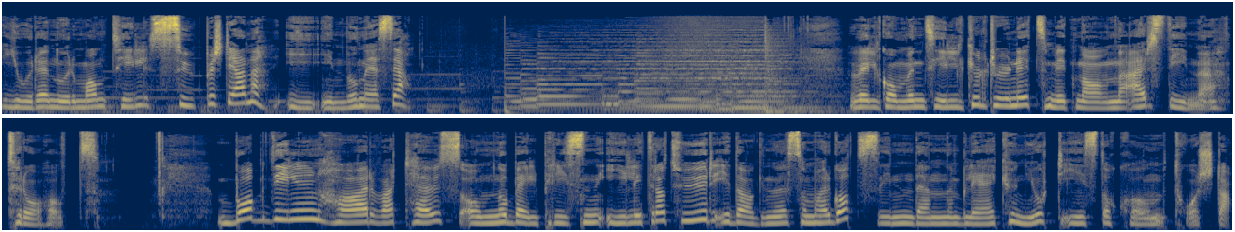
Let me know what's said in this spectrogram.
gjorde nordmann til superstjerne i Indonesia. Velkommen til Kulturnytt. Mitt navn er Stine Tråholt. Bob Dylan har vært taus om nobelprisen i litteratur i dagene som har gått, siden den ble kunngjort i Stockholm torsdag.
